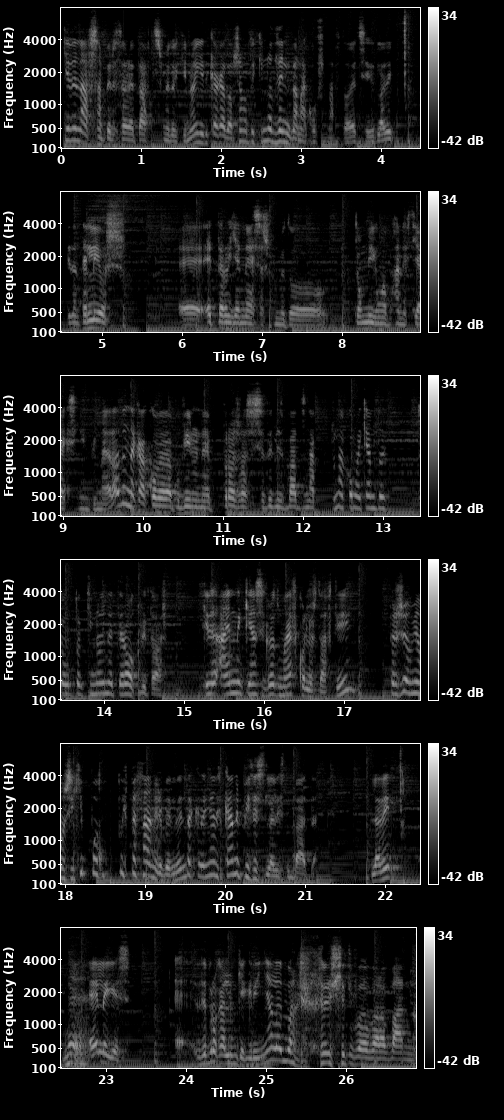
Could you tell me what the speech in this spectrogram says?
και δεν άφησαν περιθώρια ταύτισης με το κοινό γιατί κακά τα ψέματα το κοινό δεν ήταν να ακούσουν αυτό. Έτσι. Δηλαδή ήταν τελείως ε, ετερογενές το, το μείγμα που είχαν φτιάξει εκείνη τη μέρα. Δεν είναι κακό βέβαια που δίνουν πρόσβαση σε τέτοιες μπάντε να ακούσουν ακόμα και αν το, το, το κοινό είναι ετερόκλητο, ας πούμε. Και αν είναι και ένα συγκρότημα εύκολος στο αυτή, περισσότερο μια μουσική που, που έχει πεθάνει, ρε παιδί. Δεν κάνει καν επίθεση δηλαδή στην μπάντα. Δηλαδή, ναι. έλεγες, ε, δεν προκαλούν και γκρίνια, αλλά δεν μπορεί να προκαλούν και τίποτα παραπάνω.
